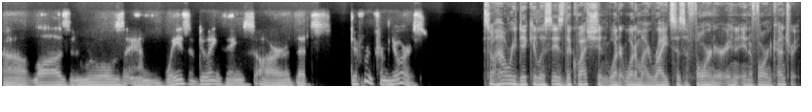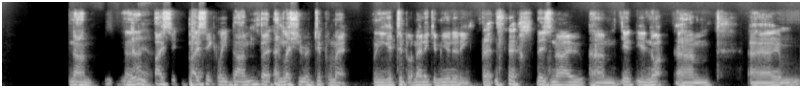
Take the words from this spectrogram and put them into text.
uh, laws and rules and ways of doing things are that's different from yours. So, how ridiculous is the question? What are, what are my rights as a foreigner in, in a foreign country? None. None. Uh, basic, basically none, but unless you're a diplomat when you get diplomatic immunity. But there's no, um, you're not um, um,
